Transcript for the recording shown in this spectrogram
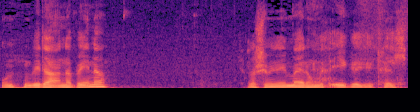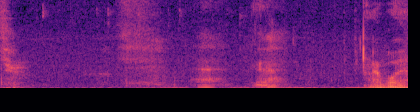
Unten wieder an der Beine. Ich habe schon wieder die Meldung mit Egel gekriegt. Jawohl.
